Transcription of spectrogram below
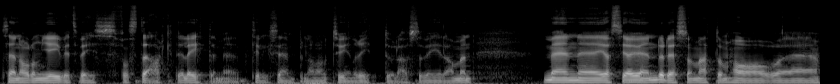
Sen har de givetvis förstärkt det lite med till exempel när de tog in Rittola och så vidare. Men, men eh, jag ser ju ändå det som att de har, eh,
